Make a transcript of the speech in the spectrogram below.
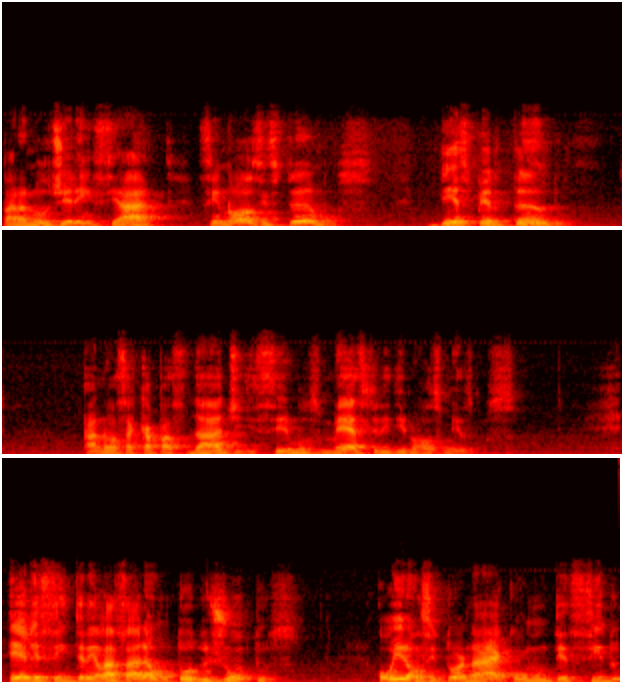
para nos gerenciar se nós estamos despertando a nossa capacidade de sermos mestres de nós mesmos. Eles se entrelaçarão todos juntos ou irão se tornar como um tecido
